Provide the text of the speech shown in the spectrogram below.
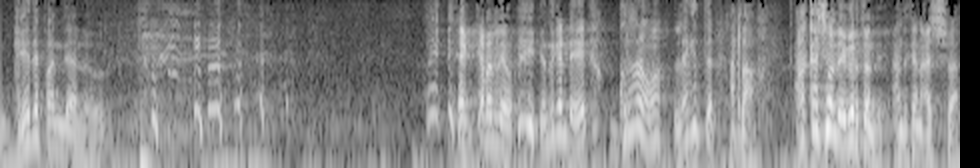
గేదె పంద్యాలు ఎక్కడ లేవు. ఎందుకంటే గుర్రం లగిత అట్లా ఆకాశంలో ఎగురుతుంది. అందుకని అశ్వ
